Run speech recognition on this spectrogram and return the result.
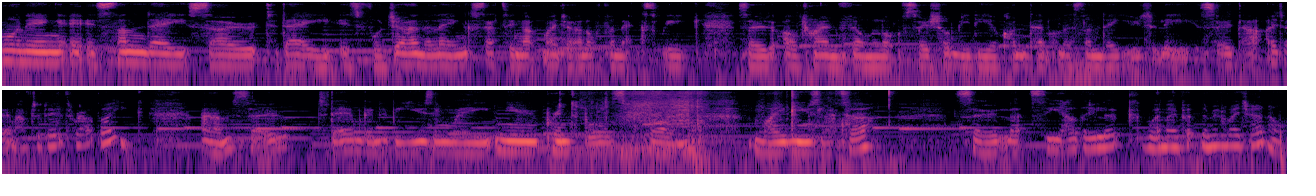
Morning, it is Sunday, so today is for journaling, setting up my journal for next week. So I'll try and film a lot of social media content on a Sunday usually, so that I don't have to do it throughout the week. Um, so today I'm going to be using my new printables from my newsletter. So let's see how they look when I put them in my journal.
